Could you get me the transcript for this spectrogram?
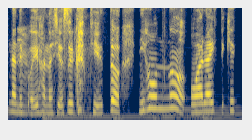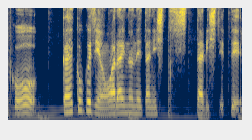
なんでこういう話をするかっていうと、日本のお笑いって結構外国人をお笑いのネタにししたりしてて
